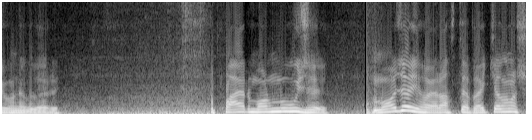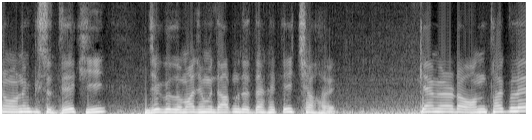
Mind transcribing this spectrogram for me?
হবে না রে পায়ের মর্ম বুঝে। মজাই হয় রাস্তায় বাইক চালানোর সময় অনেক কিছু দেখি, যেগুলো মাঝে মধ্যে আপনাদের দেখাতে ইচ্ছা হয়। ক্যামেরাটা অন থাকলে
